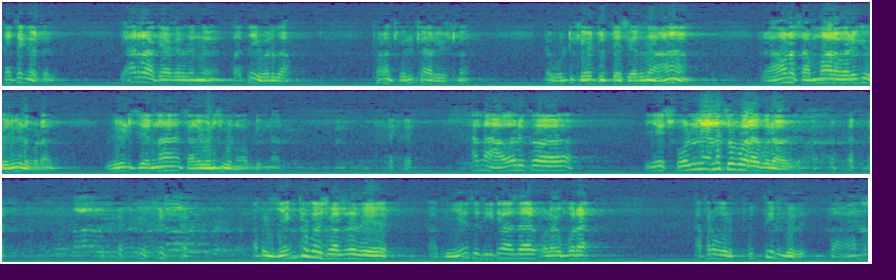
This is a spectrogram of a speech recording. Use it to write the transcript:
சத்தம் கேட்டது. யாரா கேட்கறதுன்னு பார்த்தா இவர் தான் அப்புறம் சொல்லிட்டார் வீட்டில் விட்டு கேட்டுட்டே சரிதான் ராவண சம்மாரம் வரைக்கும் வெளியிடப்படாது வெளியிடுச்சேன்னா தலை வெடிச்சுக்கணும் அப்படின்னாரு. ஆனால் அவருக்கு சொல்ல தூக்கம் வர போறாரு அப்ப எங்க போய் சொல்றது? அப்படியே சுத்திக்கிட்டே வந்தார் உலகம் பூரா. அப்புறம் ஒரு புத்து இருந்தது. பாம்பு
